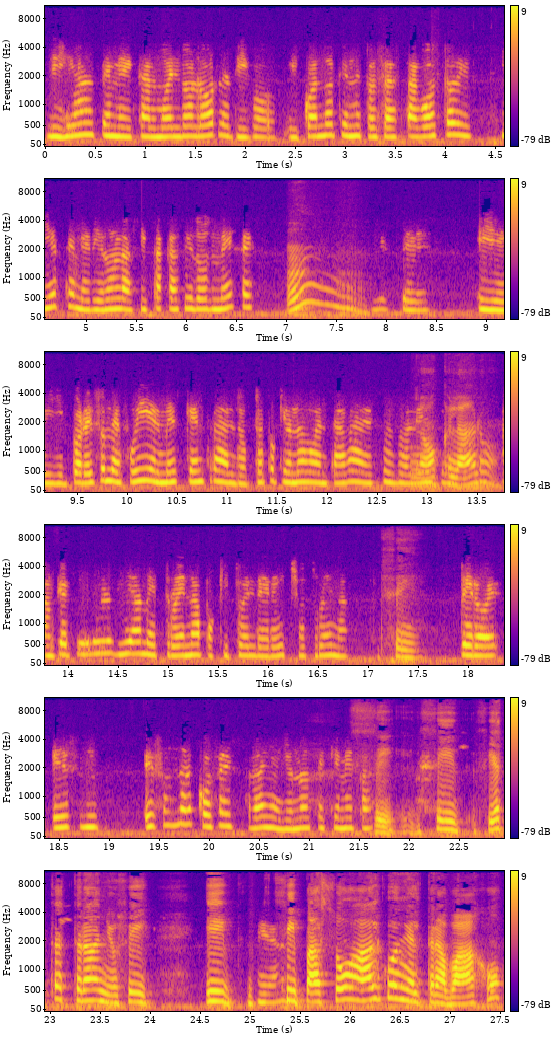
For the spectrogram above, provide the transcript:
Y ya se me calmó el dolor, le digo, ¿y cuándo tiene? Pues hasta agosto 17 me dieron la cita casi dos meses. Mm. Y, este, y, y por eso me fui el mes que entra al doctor porque yo no aguantaba esos dolores. No, claro. Aunque todavía me truena poquito el derecho, truena. Sí. Pero es, es una cosa extraña, yo no sé qué me pasa. Sí, sí, sí está extraño, sí. Y si pasó algo en el trabajo,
